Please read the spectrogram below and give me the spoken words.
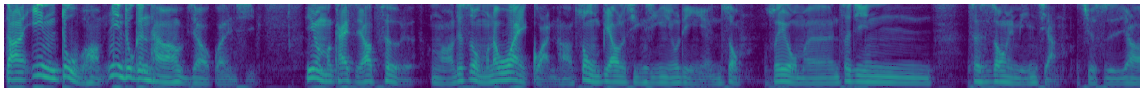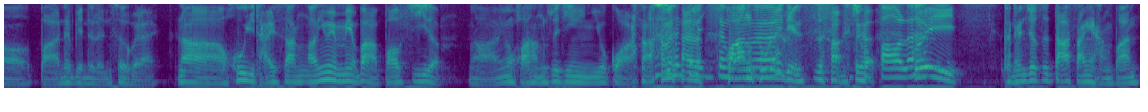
当然，印度哈，印度跟台湾会比较有关系，因为我们开始要撤了啊，就是我们的外管哈中标的情形有点严重，所以我们最近这是终于明讲，就是要把那边的人撤回来。那呼吁台商啊，因为没有办法包机了啊，因为华航最近又挂了，华航出了一点事啊，这个包了，所以。可能就是搭商业航班，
